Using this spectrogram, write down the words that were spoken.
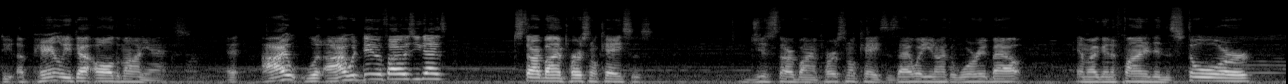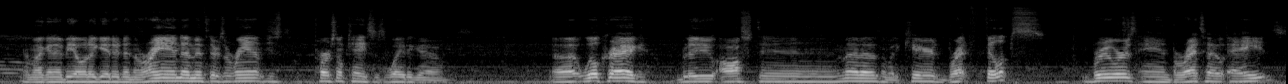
Dude, apparently we've got all the Moniaks. Uh, I what I would do if I was you guys, start buying personal cases. Just start buying personal cases. That way you don't have to worry about Am I going to find it in the store? Am I going to be able to get it in the random if there's a ramp? Just personal cases, way to go. Uh, Will Craig, Blue, Austin Meadows, nobody cares. Brett Phillips, Brewers, and Barreto A's.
